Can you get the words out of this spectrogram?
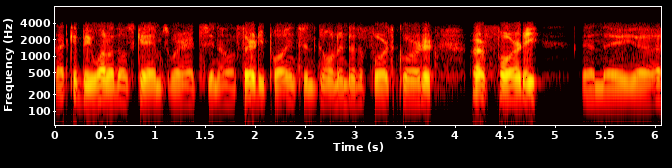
That could be one of those games where it's you know 30 points and going into the fourth quarter, or 40, and they uh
